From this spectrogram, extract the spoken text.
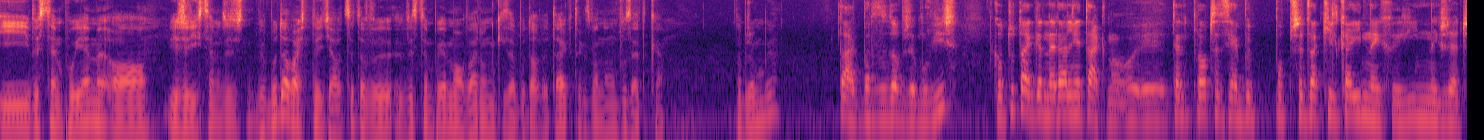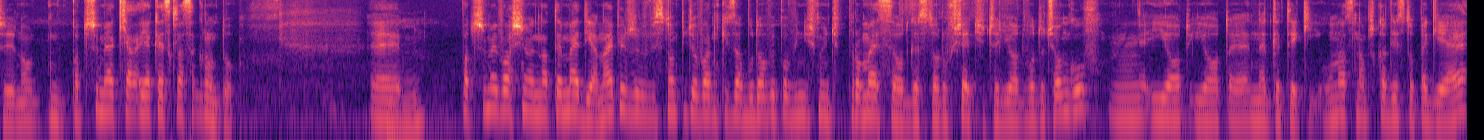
i występujemy o, jeżeli chcemy coś wybudować na tej działce, to wy, występujemy o warunki zabudowy, tak? Tak zwaną WZ-kę. Dobrze mówię? Tak, bardzo dobrze mówisz. Tylko tutaj generalnie tak, no, y, ten proces jakby poprzedza kilka innych, innych rzeczy. No, patrzymy, jak, jaka jest klasa gruntu. E, Mhm. Patrzymy właśnie na te media. Najpierw, żeby wystąpić o warunki zabudowy, powinniśmy mieć promesę od gestorów sieci, czyli od wodociągów mm, i od, i od energetyki. U nas na przykład jest to PGE.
